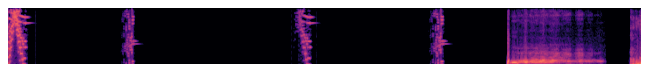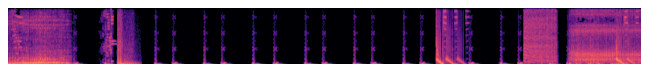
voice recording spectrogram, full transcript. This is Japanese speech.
はい。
